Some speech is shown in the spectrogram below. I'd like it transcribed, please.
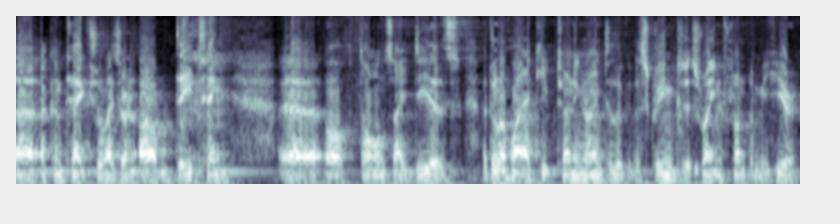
uh, a contextualizer and updating uh, of Donald's ideas. I don't know why I keep turning around to look at the screen because it's right in front of me here.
